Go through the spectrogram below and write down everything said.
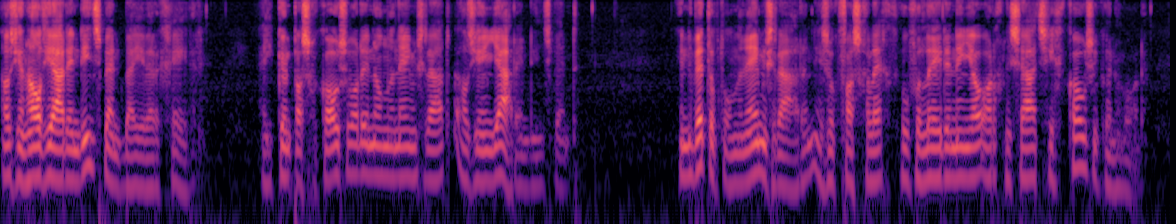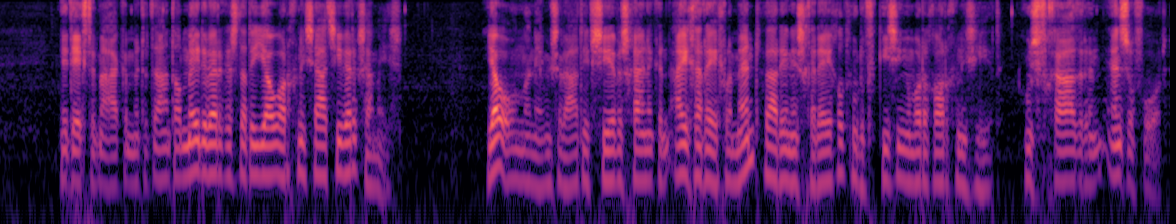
als je een half jaar in dienst bent bij je werkgever. En je kunt pas gekozen worden in de ondernemingsraad als je een jaar in dienst bent. In de wet op de ondernemingsraden is ook vastgelegd hoeveel leden in jouw organisatie gekozen kunnen worden. Dit heeft te maken met het aantal medewerkers dat in jouw organisatie werkzaam is. Jouw ondernemingsraad heeft zeer waarschijnlijk een eigen reglement waarin is geregeld hoe de verkiezingen worden georganiseerd, hoe ze vergaderen enzovoort.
